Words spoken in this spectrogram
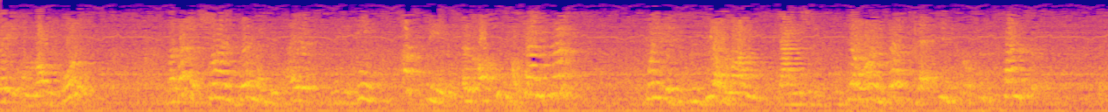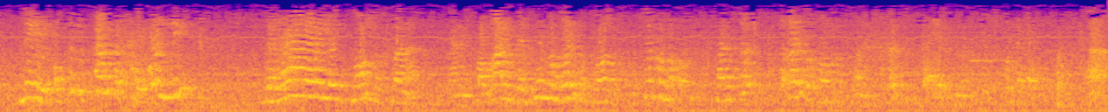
راي اون بول ما ده الشعر دايما بيتعرف من إيه حاجتين الاوتيك كانسر والابيثيزيال لاين. يعني مش الابيثيزيال لاين كانسر ليه؟ الاوتيك كانسر هيقول لي لغاية 12 سنة. يعني طلع لي تنسيق لغايه 12 وصفه من كانسر لغاية 12 سنة. بس مش كل حاجة. ها؟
